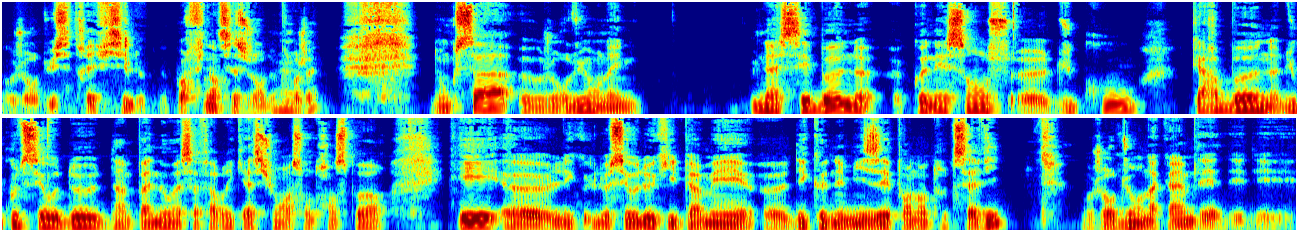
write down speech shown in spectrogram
aujourd'hui, c'est très difficile de pouvoir financer ce genre de projet. Donc ça, euh, aujourd'hui, on a une, une, assez bonne connaissance du coût carbone, du coût de CO2 d'un panneau à sa fabrication, à son transport, et le CO2 qui permet d'économiser pendant toute sa vie. Aujourd'hui, on a quand même des, des, des,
